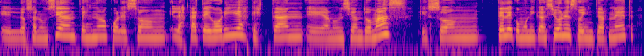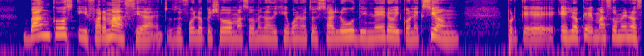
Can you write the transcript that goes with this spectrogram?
los anunciantes, ¿no? ¿Cuáles son las categorías que están eh, anunciando más? Que son telecomunicaciones o internet, bancos y farmacia. Entonces fue lo que yo más o menos dije, bueno, esto es salud, dinero y conexión porque es lo que más o menos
